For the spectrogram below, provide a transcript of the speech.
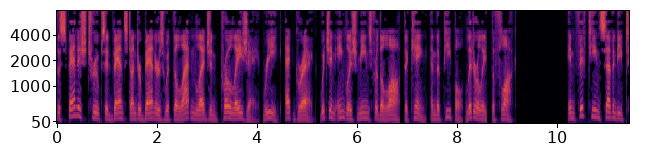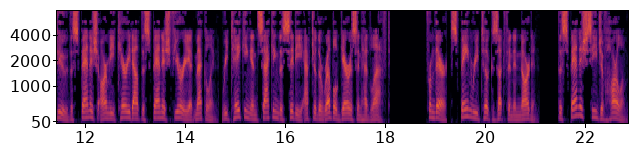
The Spanish troops advanced under banners with the Latin legend Pro Lege, Reg, et Greg, which in English means for the law, the king, and the people literally, the flock. In 1572 the Spanish army carried out the Spanish Fury at Mechelen, retaking and sacking the city after the rebel garrison had left. From there, Spain retook Zutphen and Naarden. The Spanish siege of Haarlem,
